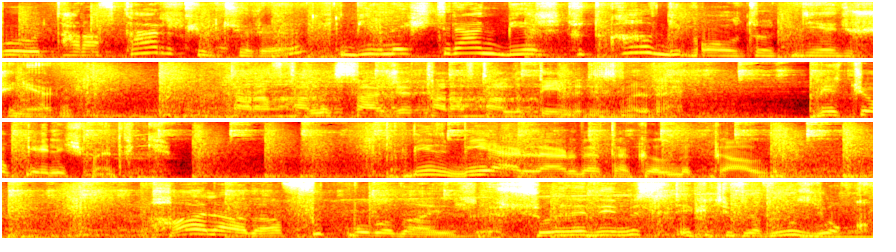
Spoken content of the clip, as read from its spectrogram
Bu taraftar kültürü birleştiren bir tutkal gibi oldu diye düşünüyorum. Taraftarlık sadece taraftarlık değildir İzmir'de. Biz çok gelişmedik. Biz bir yerlerde takıldık kaldık. Hala da futbola dair söylediğimiz iki çift lafımız yok.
